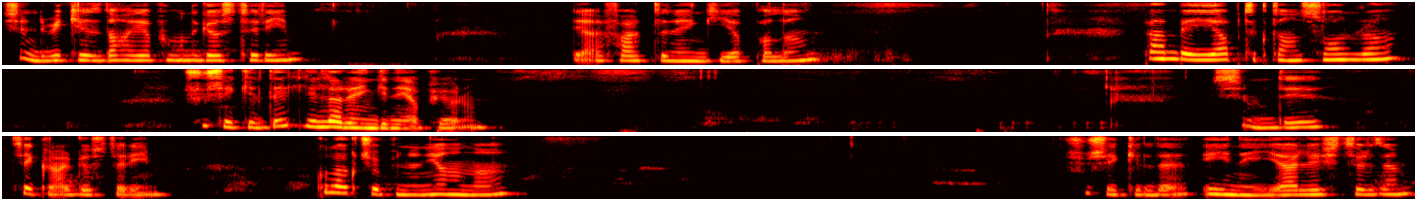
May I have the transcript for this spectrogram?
Şimdi bir kez daha yapımını göstereyim. Diğer farklı rengi yapalım. Pembeyi yaptıktan sonra şu şekilde lila rengini yapıyorum. Şimdi tekrar göstereyim. Kulak çöpünün yanına şu şekilde iğneyi yerleştirdim.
